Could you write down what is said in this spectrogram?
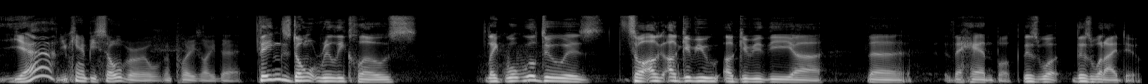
yeah, You can't be sober in a place like that. things don't really close. Like what we'll do is so I'll I'll give you I'll give you the uh the the handbook. This is what this is what I do.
